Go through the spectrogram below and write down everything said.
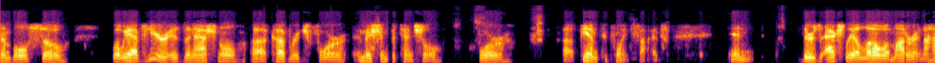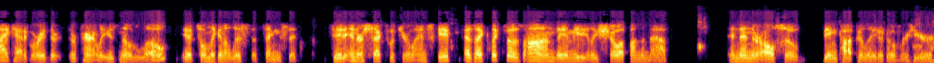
symbol. So what we have here is the national uh, coverage for emission potential for uh, PM 2.5. And there's actually a low, a moderate, and a high category. There, there apparently is no low. It's only going to list the things that did intersect with your landscape. As I click those on, they immediately show up on the map. And then they're also being populated over here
